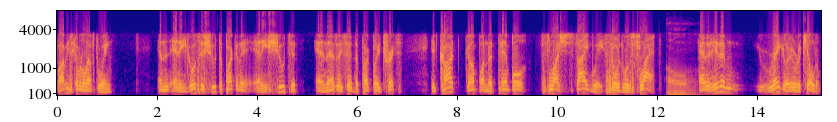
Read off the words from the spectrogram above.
Bobby's coming left wing, and and he goes to shoot the puck, and, and he shoots it. And as I said, the puck played tricks. It caught Gump on the temple, flush sideways, so it was flat. Oh. Had it hit him regular, it would have killed him.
